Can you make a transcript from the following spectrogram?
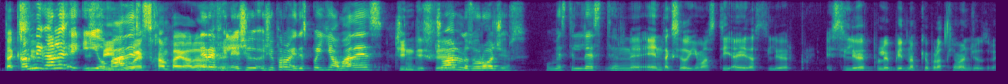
εντάξει, Κάμνει καλά, οι στην ομάδες... West Ham πάει καλά. Ναι ρε φίλε, έχει έχει προπονητές που έχει για ομάδες Τσιν της, και ο ε, άλλος ο Ρότζερς που μες στη Leicester. Ναι, εντάξει δοκιμάστη, α, ήταν στη Liverpool. Ε, Στη Liverpool πήγαινε να πιο πρωτάθλημα και ρε.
